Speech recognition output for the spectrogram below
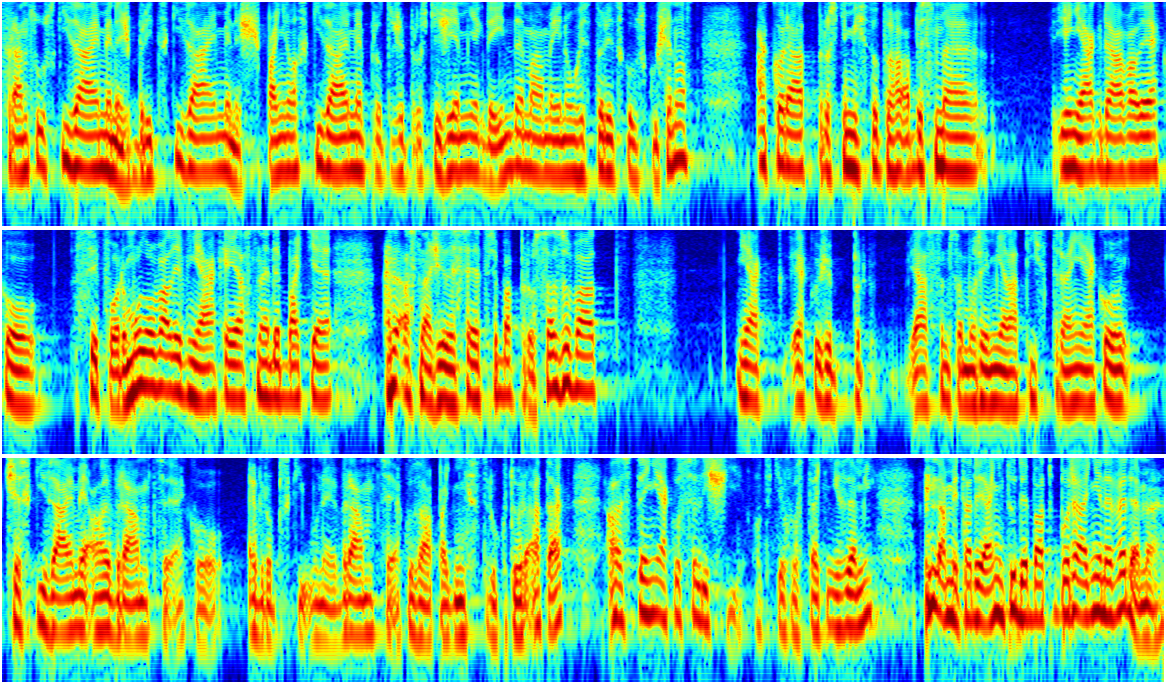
francouzský zájmy, než britský zájmy, než španělský zájmy, protože prostě žijeme někde jinde, máme jinou historickou zkušenost. Akorát prostě místo toho, aby jsme je nějak dávali jako si formulovali v nějaké jasné debatě a snažili se je třeba prosazovat. Nějak, jakože já jsem samozřejmě na té straně jako český zájmy, ale v rámci jako Evropské unie, v rámci jako západních struktur a tak, ale stejně jako se liší od těch ostatních zemí. A my tady ani tu debatu pořádně nevedeme.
